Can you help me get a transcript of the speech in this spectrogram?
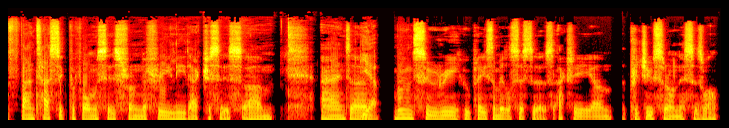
fantastic performances from the three lead actresses. Um, and uh, Yeah. Moon Soo Ri, who plays the middle sister, is actually um, the producer on this as well.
